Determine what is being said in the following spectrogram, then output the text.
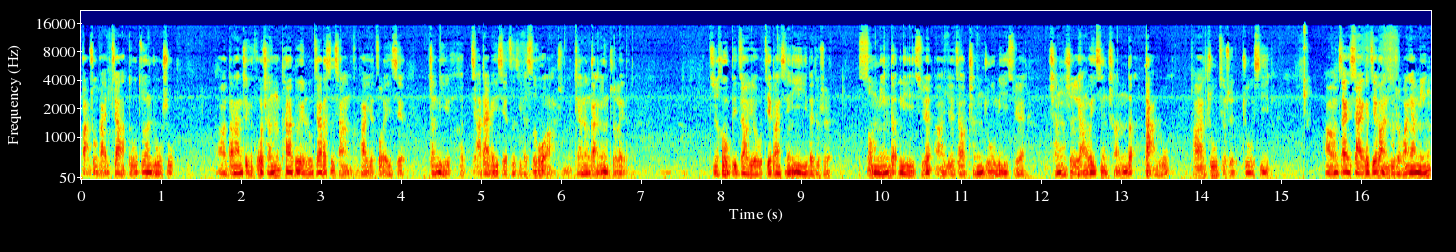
罢黜百家，独尊儒术。啊，当然这个过程他对儒家的思想他也做了一些整理和夹带了一些自己的私货啊，什么天人感应之类的。之后比较有阶段性意义的就是宋明的理学啊，也叫程朱理学。程是两位姓程的大儒啊，朱就是朱熹。好，再下一个阶段就是王阳明。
